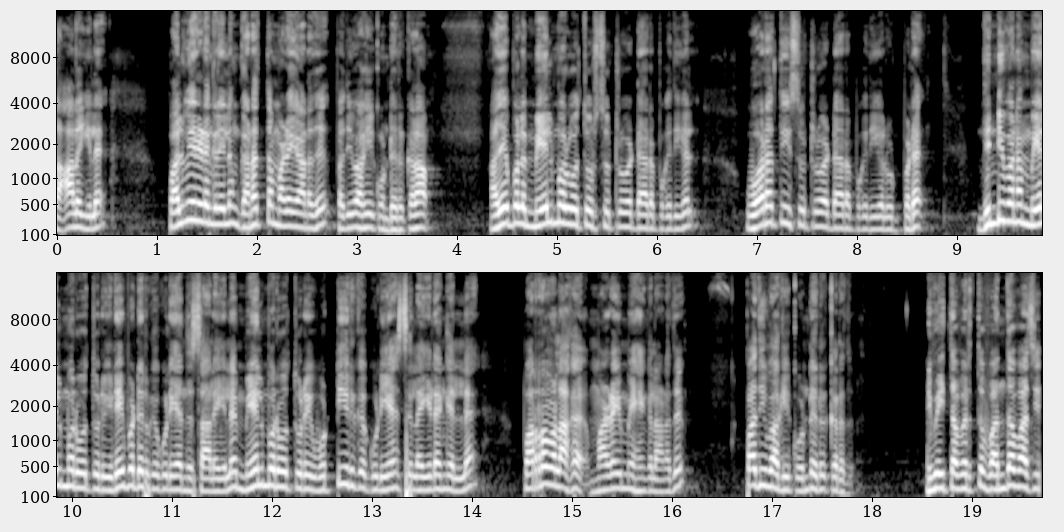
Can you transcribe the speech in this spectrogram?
சாலையில் பல்வேறு இடங்களிலும் கனத்த மழையானது பதிவாகி கொண்டிருக்கலாம். அதே போல் மேல்மருவத்தூர் சுற்றுவட்டார பகுதிகள் ஒரத்தி சுற்றுவட்டார பகுதிகள் உட்பட திண்டிவனம் மேல்மருவத்தூர் இடைப்பட்டு இருக்கக்கூடிய அந்த சாலையில் மேல்மருவத்தூரை ஒட்டி இருக்கக்கூடிய சில இடங்களில் பரவலாக மழை மேகங்களானது பதிவாகி கொண்டு இருக்கிறது. இவை தவிர்த்து வந்தவாசி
